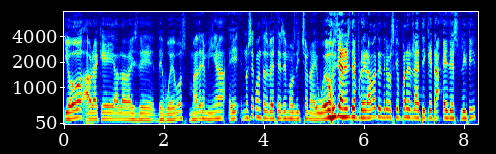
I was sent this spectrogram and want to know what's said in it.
Yo, ahora que hablabais de, de huevos, madre mía, eh, no sé cuántas veces hemos dicho no hay huevos ya en este programa, tendremos que poner la etiqueta Ed Explicit.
